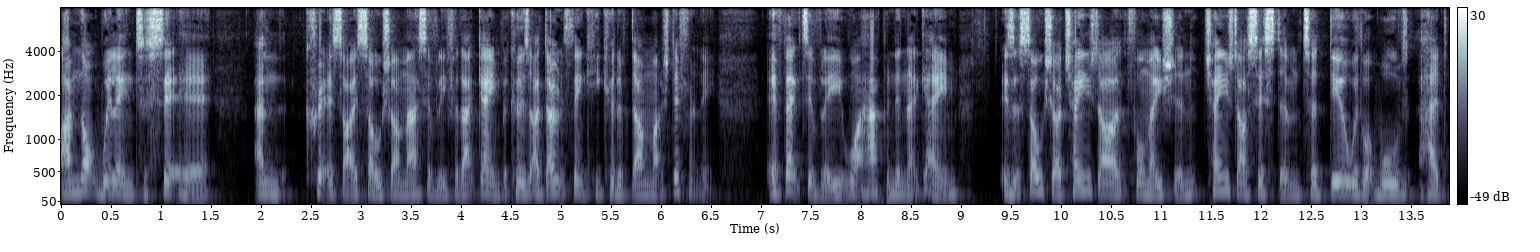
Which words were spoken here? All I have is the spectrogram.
I'm not willing to sit here and criticise Solskjaer massively for that game because I don't think he could have done much differently. Effectively, what happened in that game is that Solskjaer changed our formation, changed our system to deal with what Wolves had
